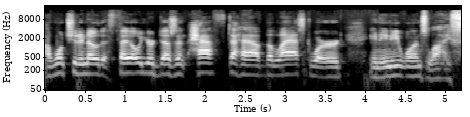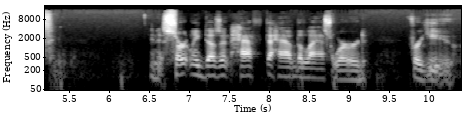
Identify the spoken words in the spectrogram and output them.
I want you to know that failure doesn't have to have the last word in anyone's life. And it certainly doesn't have to have the last word for you.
